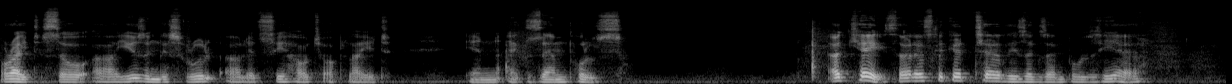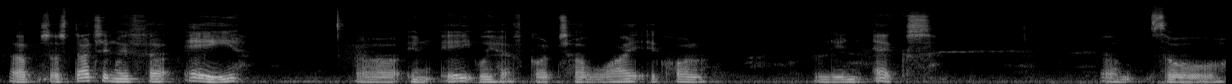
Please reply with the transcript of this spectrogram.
All right, so uh, using this rule, uh, let's see how to apply it in examples. Okay, so let's look at uh, these examples here. Uh, so starting with uh, A, uh, in A we have got uh, y equal ln x. Um, so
